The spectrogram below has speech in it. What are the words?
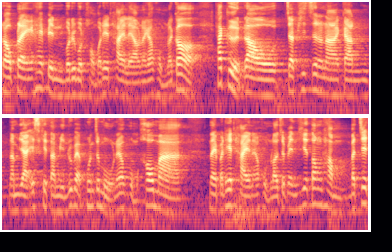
เราแปลงให้เป็นบริบทของประเทศไทยแล้วนะครับผมแล้วก็ถ้าเกิดเราจะพิจารณาการนำยาเอสเคตามีนรูปแบบพ่นจมูกนะครับผมเข้ามาในประเทศไทยนะครับผมเราจะเป็นที่จะต้องทำ budget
